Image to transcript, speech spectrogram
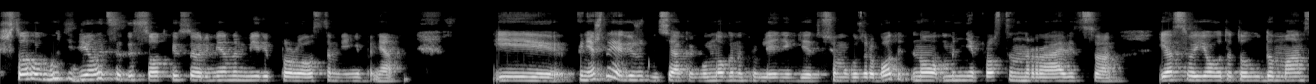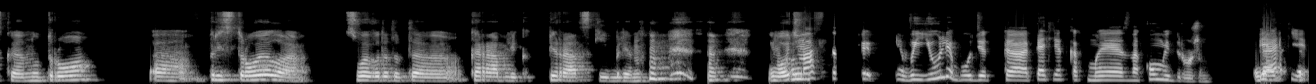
что вы будете делать с этой соткой в современном мире, просто мне непонятно. И, конечно, я вижу для себя как бы много направлений, где это все могу заработать, но мне просто нравится. Я свое вот это лудоманское нутро э, пристроила свой вот этот э, кораблик пиратский, блин. Очень... У нас в июле будет э, пять лет, как мы знакомы и дружим. Пять лет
